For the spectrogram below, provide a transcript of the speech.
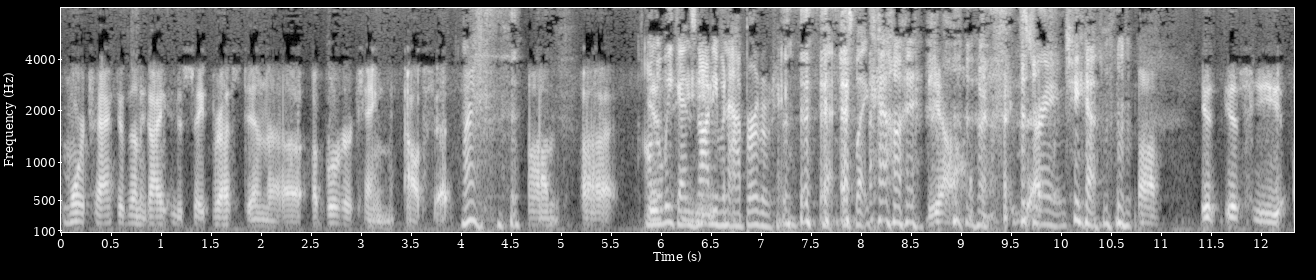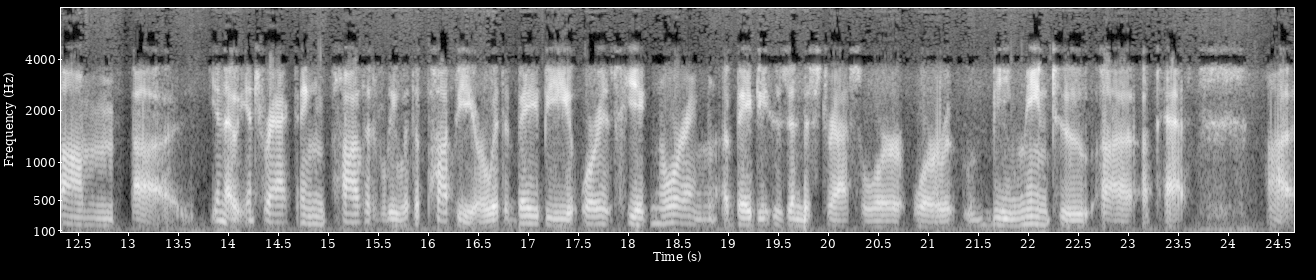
more attractive than a guy who's say dressed in a, a Burger King outfit. Right. Um, uh, On the weekends, he, not even at Burger King. Just like yeah, exactly. strange. Yeah. Uh, is, is he, um, uh, you know, interacting positively with a puppy or with a baby, or is he ignoring a baby who's in distress or or being mean to uh, a pet? Uh,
